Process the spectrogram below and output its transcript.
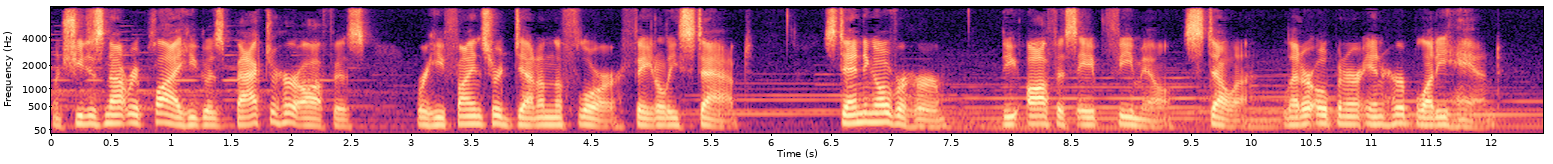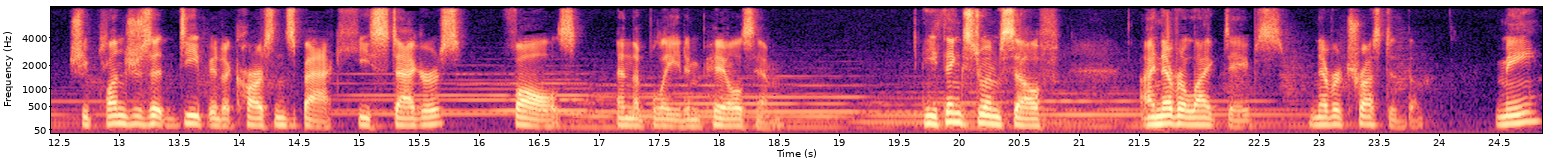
When she does not reply, he goes back to her office where he finds her dead on the floor, fatally stabbed. Standing over her, the office ape female, Stella, letter opener in her bloody hand. She plunges it deep into Carson's back. He staggers, falls, and the blade impales him. He thinks to himself, I never liked apes, never trusted them. Me?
